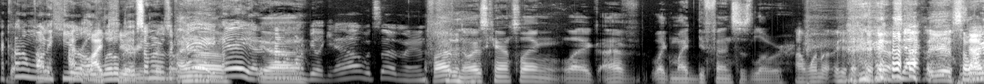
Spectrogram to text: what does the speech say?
I kind of want to hear a like little bit. If hearing somebody was like, noise. "Hey, I know, hey," I kind of want to be like, "Yeah, what's up, man?" If I have noise canceling, like I have like my defense is lower. I wanna. Yeah. exactly. You're a one,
